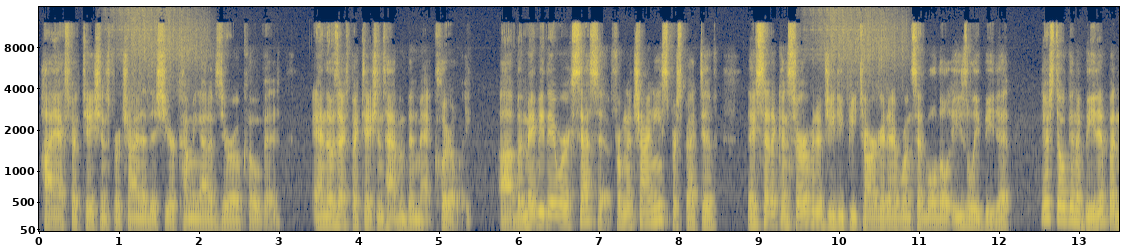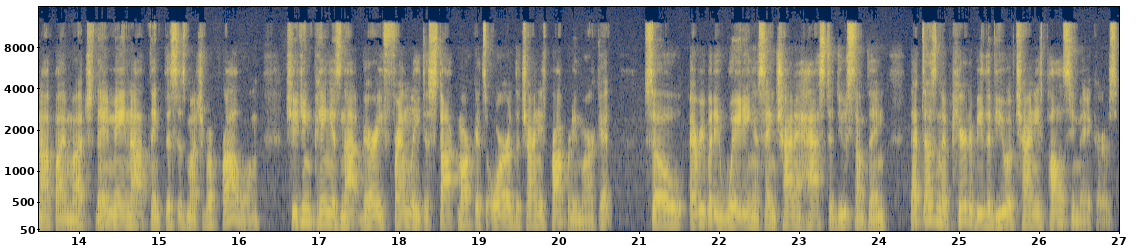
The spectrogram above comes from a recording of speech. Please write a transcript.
high expectations for China this year coming out of zero COVID, and those expectations haven't been met clearly. Uh, but maybe they were excessive. From the Chinese perspective, they set a conservative GDP target. Everyone said, well, they'll easily beat it. They're still going to beat it, but not by much. They may not think this is much of a problem. Xi Jinping is not very friendly to stock markets or the Chinese property market. So everybody waiting and saying China has to do something, that doesn't appear to be the view of Chinese policymakers.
